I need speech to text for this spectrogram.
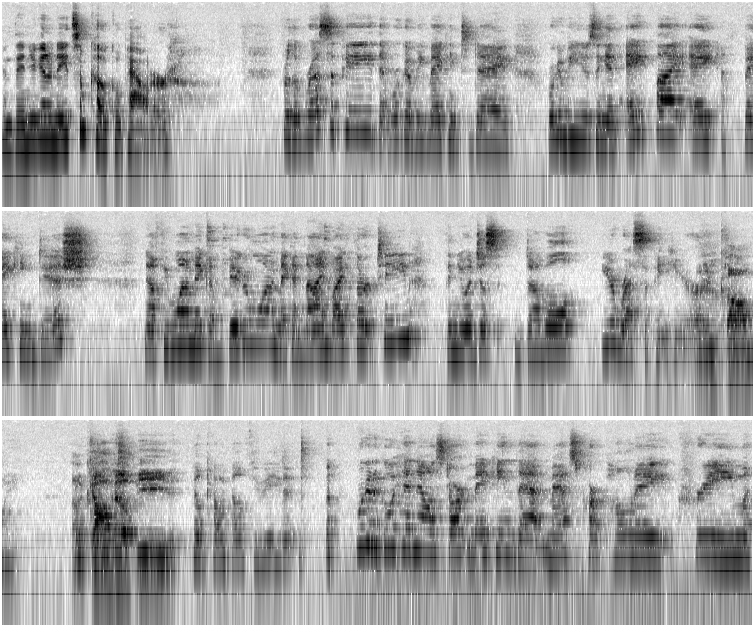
and then you're gonna need some cocoa powder. For the recipe that we're gonna be making today, we're gonna be using an 8 by 8 baking dish. Now if you wanna make a bigger one and make a 9 by 13, then you would just double your recipe here. And call me. I'll And come help you eat it. He'll come help you eat it. We're gonna go ahead now and start making that mascarpone cream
